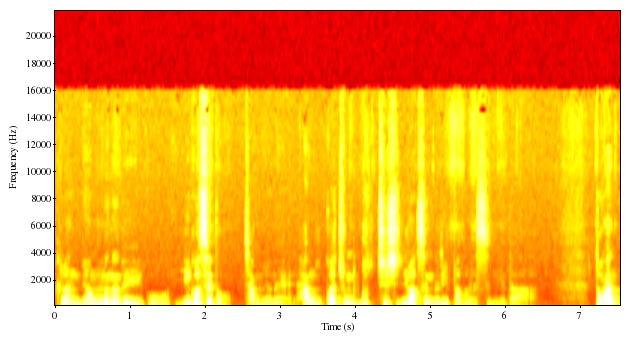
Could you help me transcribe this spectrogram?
그런 명문 의대이고 이곳에도 작년에 한국과 중국 출신 유학생들이 입학을 했습니다. 또한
